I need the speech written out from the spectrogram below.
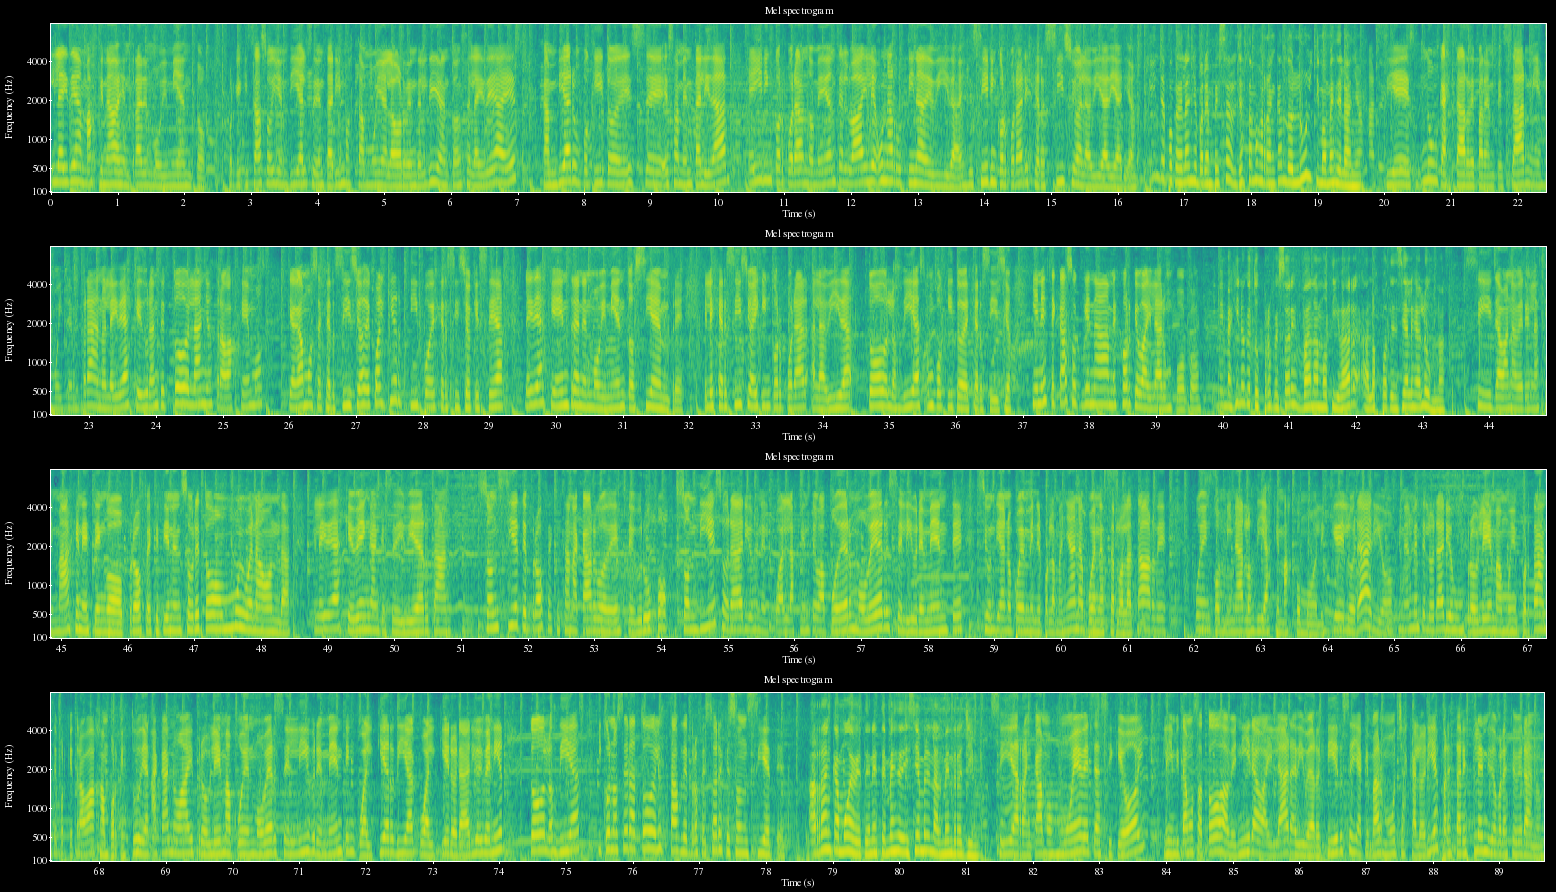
Y la idea más que nada es entrar en movimiento, porque quizás hoy en día el sedentarismo está muy a la orden del día. Entonces la idea es cambiar un poquito esa mentalidad e ir incorporando mediante el baile una rutina de vida, es decir, incorporar ejercicio a la vida diaria. Linda época del año para empezar, ya estamos arrancando el último mes del año. Así es, nunca es tarde para empezar ni es muy temprano. La idea es que durante todo el año trabajemos que hagamos ejercicios, de cualquier tipo de ejercicio que sea. La idea es que entren en movimiento siempre. El ejercicio hay que incorporar a la vida todos los días un poquito de ejercicio. Y en este caso, que nada mejor que bailar un poco. me imagino que tus profesores van a motivar a los potenciales alumnos. Sí, ya van a ver en las imágenes, tengo profes que tienen sobre todo muy buena onda. Que la idea es que vengan, que se diviertan, son siete profes que están a cargo de este grupo. Son diez horarios en el cual la gente va a poder moverse libremente. Si un día no pueden venir por la mañana, pueden hacerlo a la tarde. Pueden combinar los días que más cómodo les quede el horario. Generalmente el horario es un problema muy importante porque trabajan, porque estudian. Acá no hay problema, pueden moverse libremente en cualquier día, cualquier horario y venir todos los días y conocer a todo el staff de profesores que son siete. Arranca Muévete en este mes de diciembre en Almendra Gym. Sí, arrancamos Muévete, así que hoy les invitamos a todos a venir a bailar, a divertirse y a quemar muchas calorías para estar espléndido para este verano.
